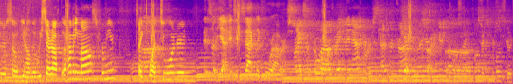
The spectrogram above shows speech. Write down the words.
Were so you know, the, we started off. How many miles from here? It's like what, 200? It's a, yeah, it's exactly four hours. Right, so four hours, right? And then as we're, as we're driving, right, we're getting closer and closer and closer.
